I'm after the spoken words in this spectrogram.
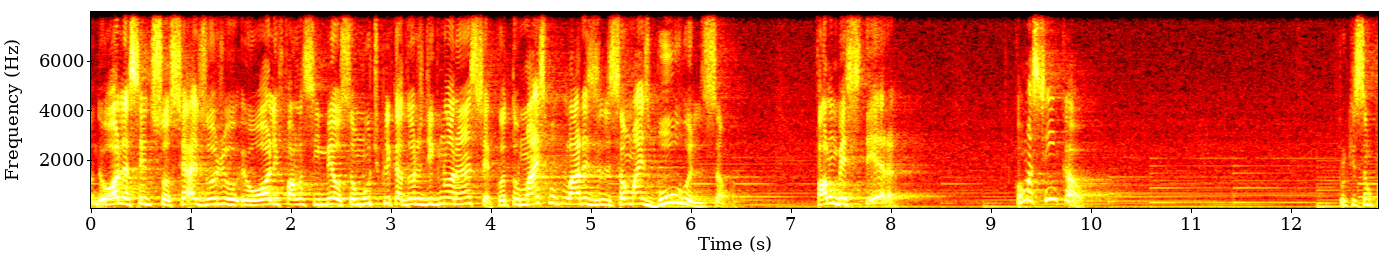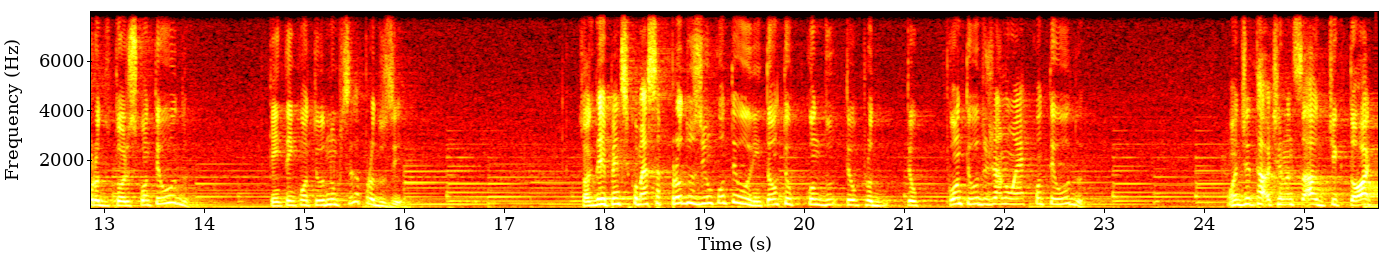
Quando eu olho as redes sociais hoje, eu, eu olho e falo assim: meu, são multiplicadores de ignorância. Quanto mais populares eles são, mais burros eles são. Falam besteira. Como assim, Cal? Porque são produtores de conteúdo. Quem tem conteúdo não precisa produzir. Só que de repente você começa a produzir um conteúdo. Então teu, teu, teu conteúdo já não é conteúdo. Onde estava tirando sarro do TikTok?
